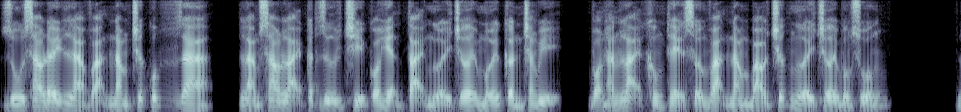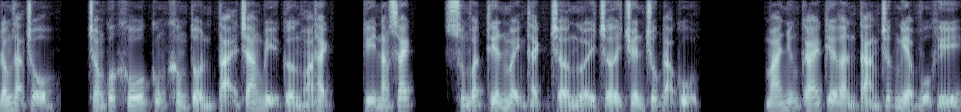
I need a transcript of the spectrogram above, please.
dù sao đây là vạn năm trước quốc gia, làm sao lại cất giữ chỉ có hiện tại người chơi mới cần trang bị, bọn hắn lại không thể sớm vạn năm báo trước người chơi bông xuống. Đồng dạng chỗ, trong quốc khố cũng không tồn tại trang bị cường hóa thạch, kỹ năng sách, sùng vật thiên mệnh thạch chờ người chơi chuyên trúc đạo cụ mà những cái kia ẩn tàng chức nghiệp vũ khí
